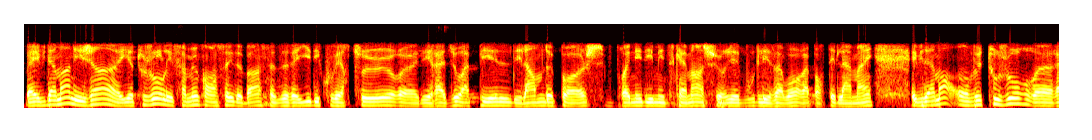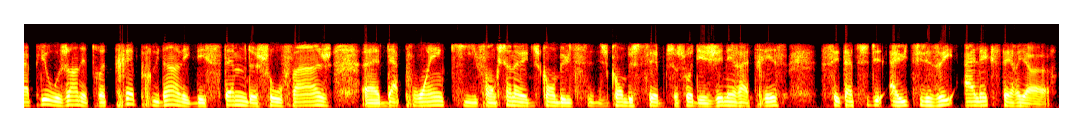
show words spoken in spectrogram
Bien évidemment, les gens, il y a toujours les fameux conseils de base, c'est-à-dire ayez des couvertures, euh, des radios à piles, des lampes de poche. Si vous prenez des médicaments, assurez-vous de les avoir à portée de la main. Évidemment, on veut toujours euh, rappeler aux gens d'être très prudents avec des systèmes de chauffage euh, d'appoint qui fonctionnent avec du combustible, du combustible, que ce soit des génératrices. C'est à, utiliser à l'extérieur.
